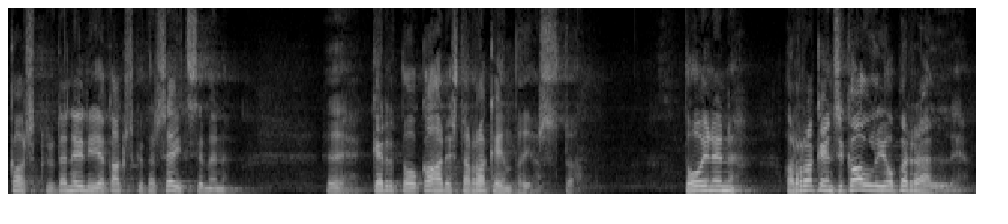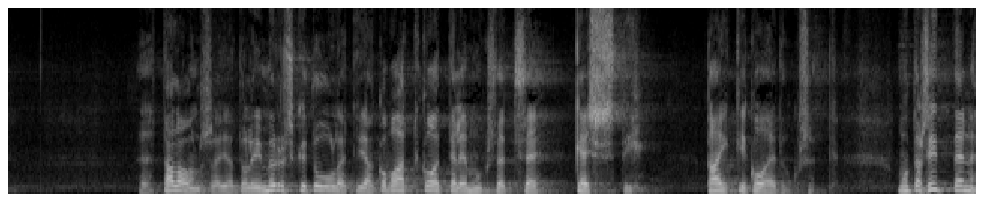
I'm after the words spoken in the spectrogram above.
24 ja 27 eh, kertoo kahdesta rakentajasta. Toinen rakensi kallioperälle eh, talonsa ja tuli myrskytuulet ja kovat koettelemukset, se kesti kaikki koetukset. Mutta sitten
